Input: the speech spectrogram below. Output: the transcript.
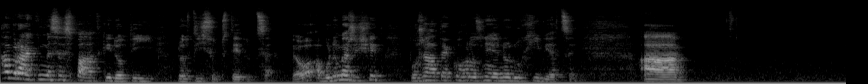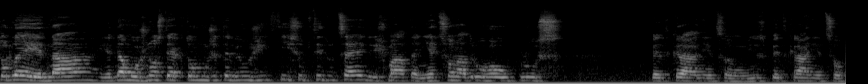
a vrátíme se zpátky do té do tý substituce. Jo? A budeme řešit pořád jako hrozně jednoduché věci. A tohle je jedna, jedna možnost, jak to můžete využít té substituce, když máte něco na druhou plus pětkrát něco, minus pětkrát něco.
